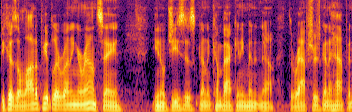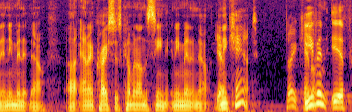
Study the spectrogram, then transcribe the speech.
Because a lot of people are running around saying, you know, Jesus is going to come back any minute now. The rapture is going to happen any minute now. Uh, Antichrist is coming on the scene any minute now. Yeah. And he can't. No, you cannot. Even if,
